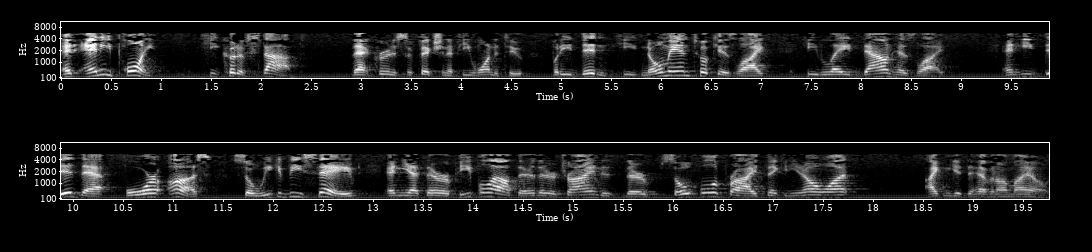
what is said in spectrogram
At any point, he could have stopped that crucifixion if he wanted to, but he didn't. He, no man took his life. He laid down his life. And he did that for us so we could be saved. And yet there are people out there that are trying to, they're so full of pride thinking, you know what? I can get to heaven on my own.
